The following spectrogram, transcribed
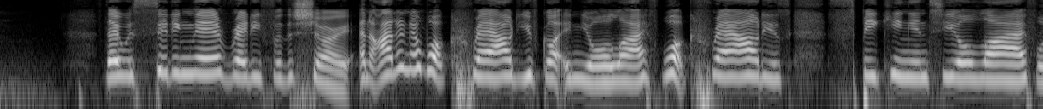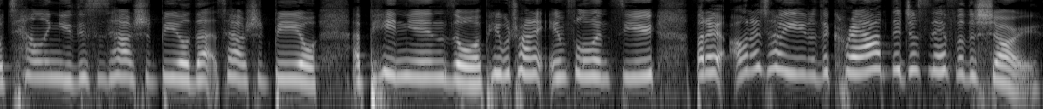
They were sitting there ready for the show. And I don't know what crowd you've got in your life, what crowd is speaking into your life or telling you this is how it should be or that's how it should be or opinions or people trying to influence you. But I, I want to tell you, you know, the crowd, they're just there for the show.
